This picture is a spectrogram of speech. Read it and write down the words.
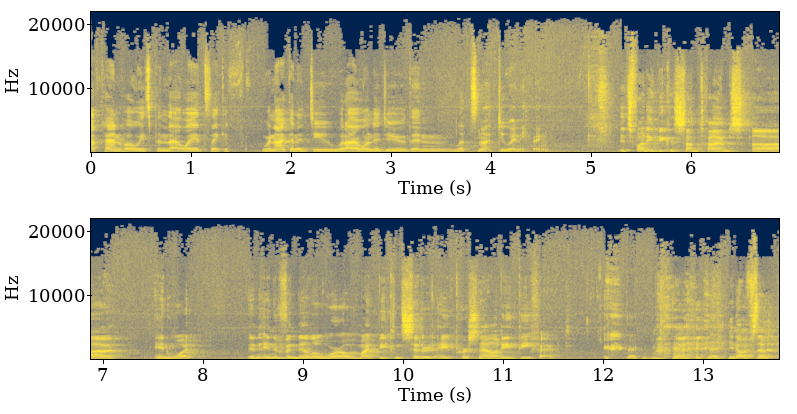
I've kind of always been that way. It's like if we're not going to do what I want to do, then let's not do anything. It's funny because sometimes uh, in what in, in a vanilla world might be considered a personality defect. you know, if, so,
